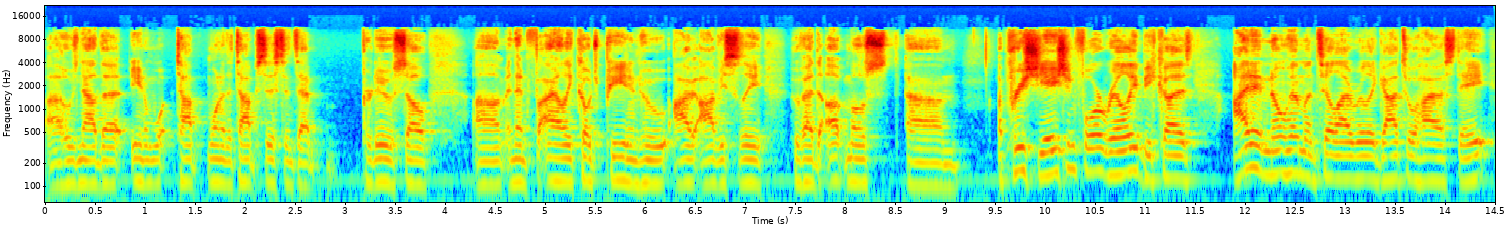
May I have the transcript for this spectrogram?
uh, who's now the you know top one of the top assistants at Purdue. So, um, and then finally Coach Pedon, who I obviously who've had the utmost um, appreciation for, really, because I didn't know him until I really got to Ohio State,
